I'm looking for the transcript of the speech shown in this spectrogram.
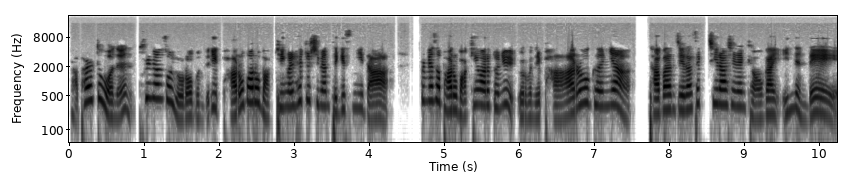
자, 파트 1은 풀면서 여러분들이 바로바로 바로 마킹을 해주시면 되겠습니다. 풀면서 바로 마킹하려더니 여러분들이 바로 그냥 답안지에다 색칠하시는 경우가 있는데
